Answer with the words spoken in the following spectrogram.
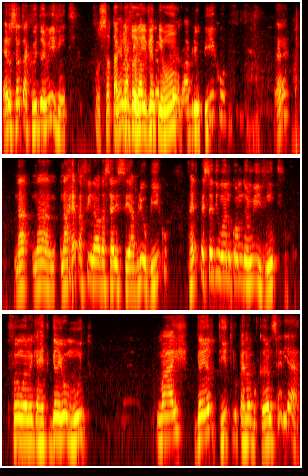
Era o Santa Cruz 2020. O Santa Cruz 2021 abriu o bico, né? Na, na, na reta final da Série C abriu o bico. A gente precisa de um ano como 2020. Foi um ano em que a gente ganhou muito, mas ganhando título pernambucano seria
